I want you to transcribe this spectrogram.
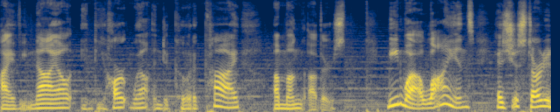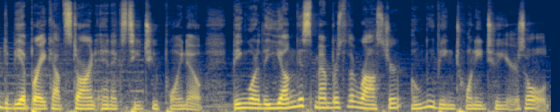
Ivy Nile, Indi Hartwell, and Dakota Kai, among others. Meanwhile, Lyons has just started to be a breakout star in NXT 2.0, being one of the youngest members of the roster, only being 22 years old.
